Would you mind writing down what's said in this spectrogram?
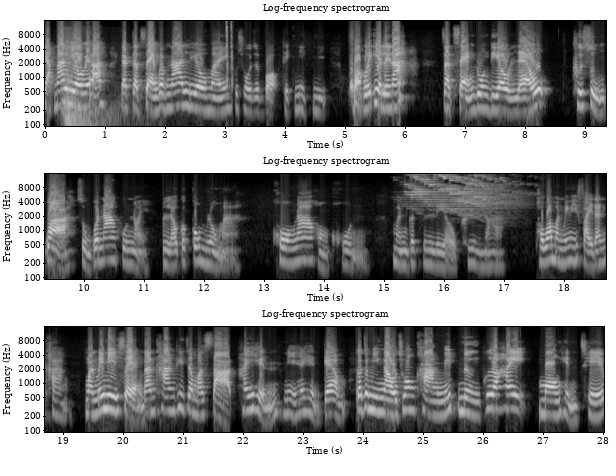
อยากหน้าเรียวไหมคะ อยากจัดแสงแบบหน้าเรียวไหมครูโชว์จะบอกเทคนิคนี่บอกละเอียดเลยนะ จัดแสงดวงเดียวแล้ว คือสูงกว่า สูงกว่าหน้าคุณหน่อย แล้วก็ก้มลงมา โครงหน้าของคุณ มันก็จะเรียวขึ้นนะคะ เพราะว่ามันไม่มีไฟด้านข้าง มันไม่มีแสงด้านข้างที่จะมาสาดให้เห็นนี่ให้เห็นแก้ม ก็จะมีเงาช่วงคางนิดหนึ่งเพื่อให้มองเห็นเชฟ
